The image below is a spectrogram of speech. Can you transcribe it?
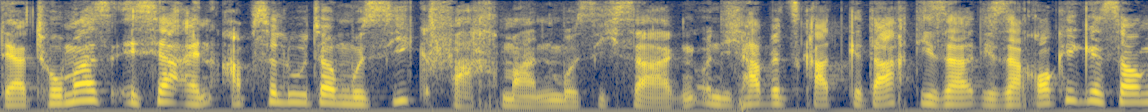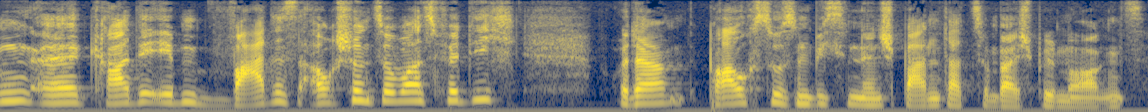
der Thomas ist ja ein absoluter Musikfachmann, muss ich sagen. Und ich habe jetzt gerade gedacht, dieser, dieser rockige Song äh, gerade eben, war das auch schon sowas für dich? Oder brauchst du es ein bisschen entspannter, zum Beispiel morgens?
